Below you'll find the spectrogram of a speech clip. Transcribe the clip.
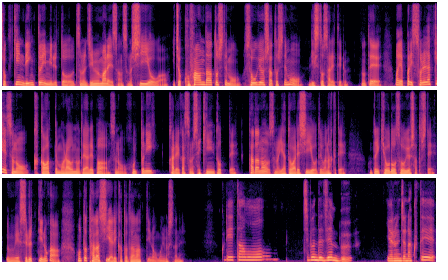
直近リンクトイン見るとそのジム・マレーさんその CEO は一応 co-founder としても創業者としてもリストされてるので、まあ、やっぱりそれだけその関わってもらうのであればその本当に彼がその責任取ってただのその雇われ CEO ではなくて本当に共同創業者として運営するっていうのが本当正しいやり方だなっていうのを思いましたね。クリエイターも自分で全部やるんじゃなくて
